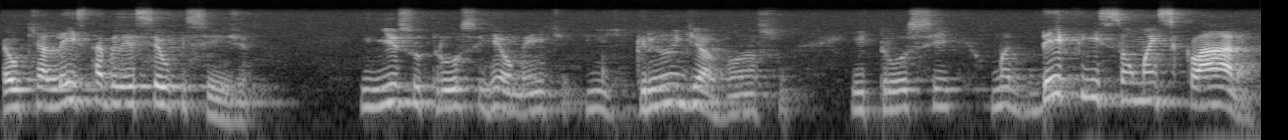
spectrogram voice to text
é o que a lei estabeleceu que seja. E isso trouxe realmente um grande avanço e trouxe uma definição mais clara,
